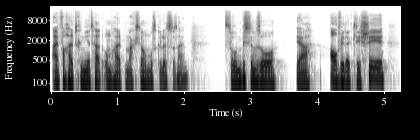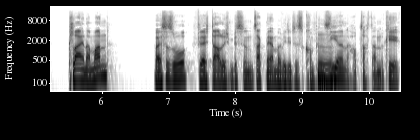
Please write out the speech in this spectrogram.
einfach halt trainiert hat, um halt maximal muskulös zu sein. So ein bisschen so, ja, auch wieder Klischee, kleiner Mann, weißt du so, vielleicht dadurch ein bisschen, sagt man ja immer, wie die das kompensieren. Hauptsache dann, okay,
